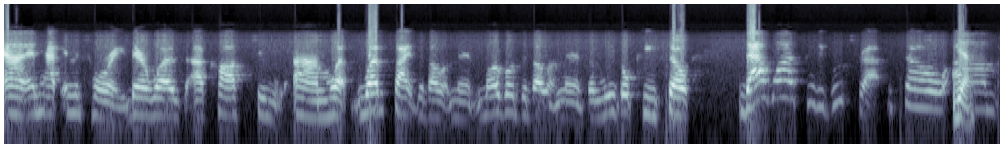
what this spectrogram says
uh, and have inventory. There was a cost to um, what website development, logo development, the legal piece. So that was truly bootstrap. So yes. um,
